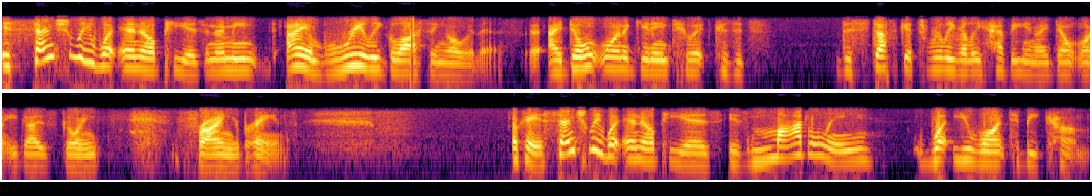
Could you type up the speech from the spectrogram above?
Essentially, what NLP is, and I mean, I am really glossing over this. I don't want to get into it because it's this stuff gets really, really heavy, and I don't want you guys going frying your brains. Okay, essentially, what NLP is is modeling what you want to become.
